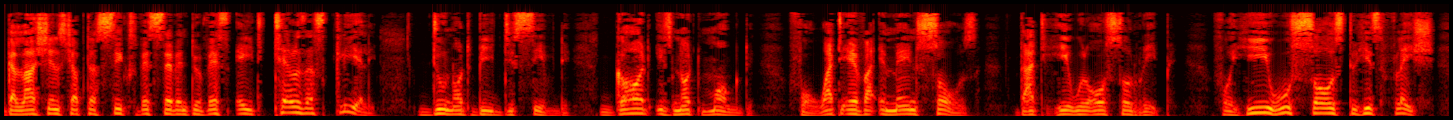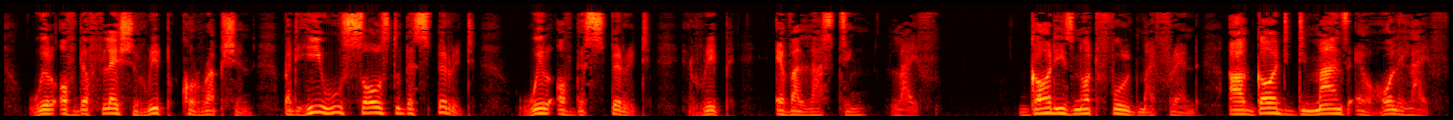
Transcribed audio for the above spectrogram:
Galatians chapter 6 verse 7 to verse 8 tells us clearly do not be deceived. God is not mocked. For whatever a man sows, that he will also reap. For he who sows to his flesh will of the flesh reap corruption, but he who sows to the Spirit will of the Spirit reap everlasting life. God is not fooled, my friend. Our God demands a holy life.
